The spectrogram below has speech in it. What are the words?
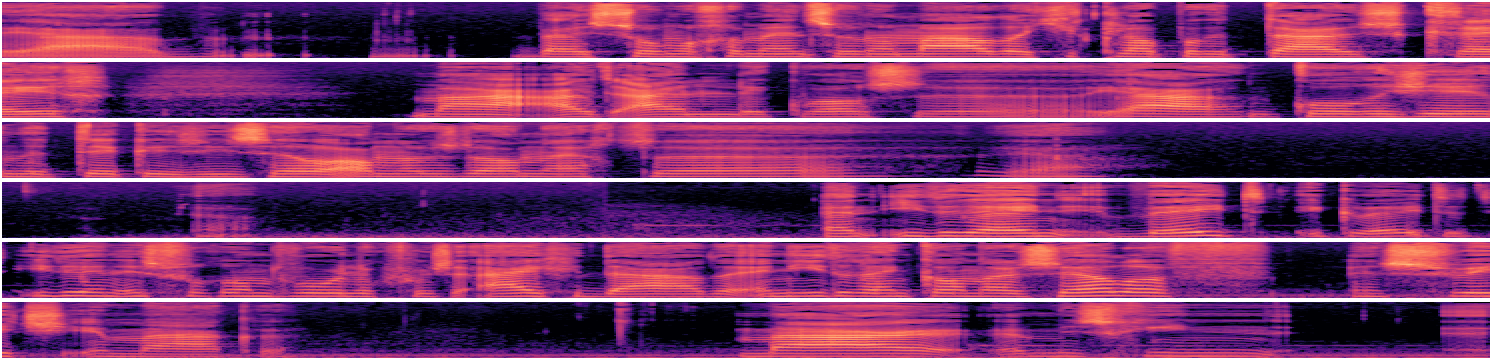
ja, bij sommige mensen normaal dat je klappen thuis kreeg. Maar uiteindelijk was eh, ja, een corrigerende tik is iets heel anders dan echt. eh, ja. ja. En iedereen weet, ik weet het, iedereen is verantwoordelijk voor zijn eigen daden. En iedereen kan daar zelf een switch in maken. Maar eh, misschien eh,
